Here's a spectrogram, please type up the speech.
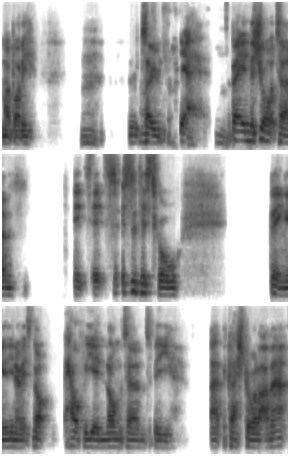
my body. Mm. So yeah, mm. but in the short term, it's it's a statistical thing. You know, it's not healthy in long term to be at the cholesterol I'm at.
